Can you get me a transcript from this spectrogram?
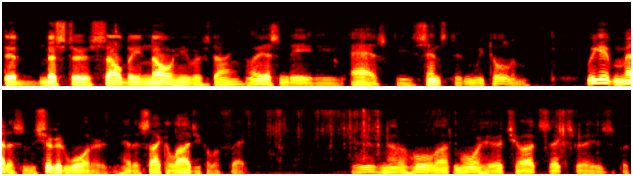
Did Mr. Selby know he was dying? Oh, yes, indeed. He asked, he sensed it, and we told him. We gave him medicine, sugared water. It had a psychological effect. There's not a whole lot more here, charts, x-rays, but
